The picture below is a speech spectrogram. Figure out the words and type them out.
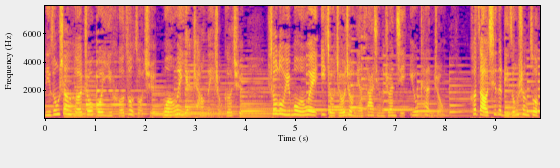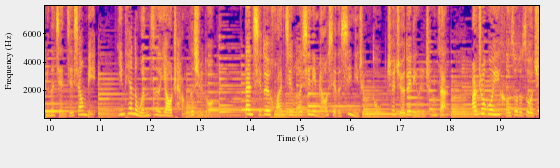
李宗盛和周国仪合作作曲，莫文蔚演唱的一首歌曲，收录于莫文蔚一九九九年发行的专辑《You Can》中。和早期的李宗盛作品的简洁相比，《阴天》的文字要长了许多，但其对环境和心理描写的细腻程度却绝对令人称赞。而周国仪合作的作曲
